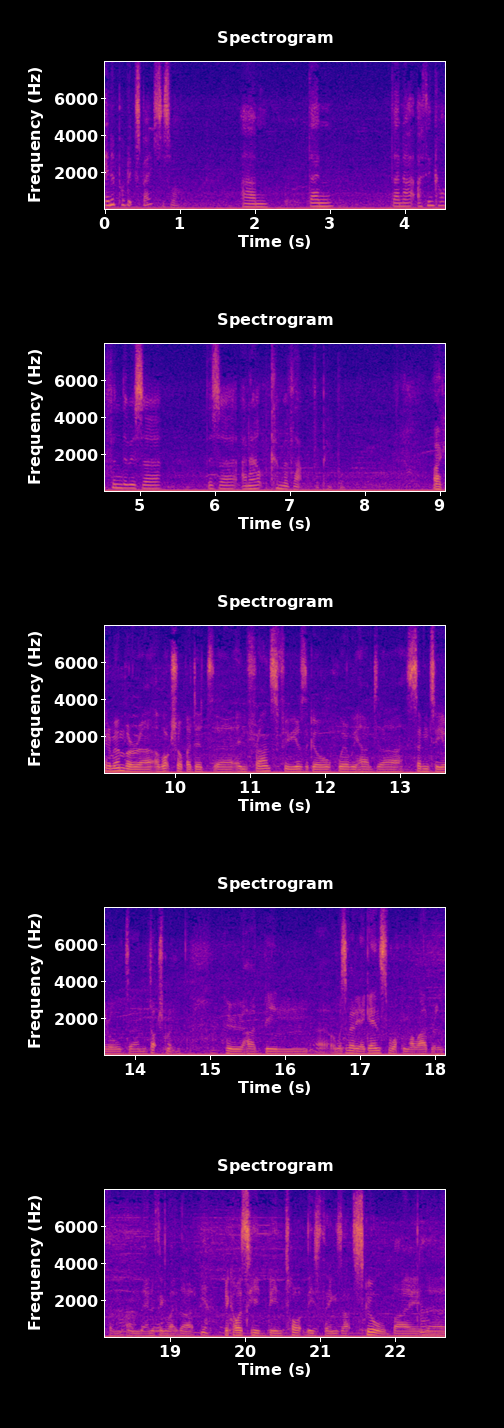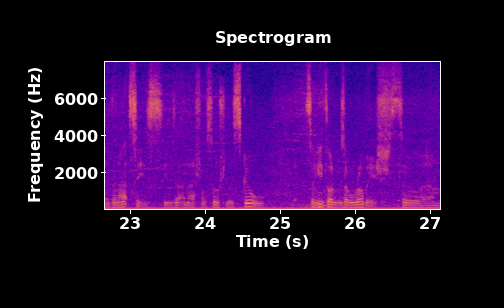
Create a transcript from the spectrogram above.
in a public space as well, um, then then I, I think often there is a there's a, an outcome of that for people. I can remember uh, a workshop I did uh, in France a few years ago where we had a 70 year old um, Dutchman who had been uh, was very against walking a labyrinth and, and anything like that Yeah. because he'd been taught these things at school by the, the Nazis. He was at a National Socialist school. So he thought it was all rubbish. So um,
